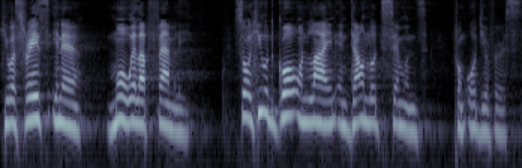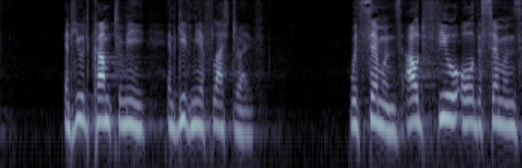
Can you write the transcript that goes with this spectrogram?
he was raised in a more well up family. So he would go online and download sermons from Audioverse. And he would come to me and give me a flash drive with sermons. I would fill all the sermons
